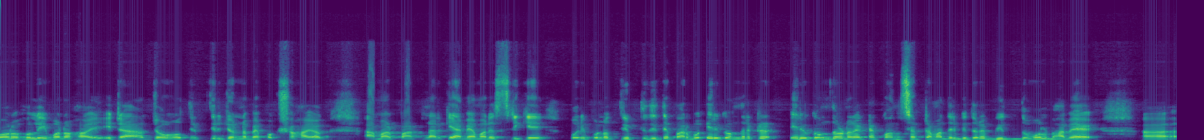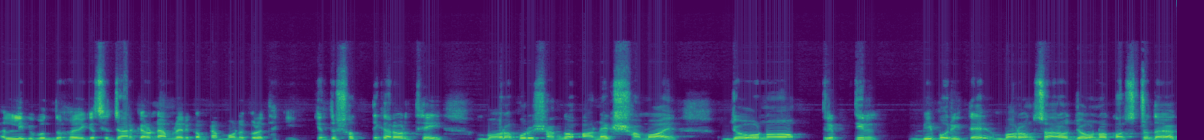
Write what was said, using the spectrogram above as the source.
বড় হলেই মনে হয় এটা যৌন তৃপ্তির জন্য ব্যাপক সহায়ক। আমার পার্টনারকে আমি, আমার স্ত্রীকে পরিপূর্ণ তৃপ্তি দিতে পারব। এরকম একটা, এরকম ধরনের একটা কনসেপ্ট আমাদের ভিতরে বিদ্যমূল ভাবে লিপিবদ্ধ হয়ে গেছে, যার কারণে আমরা এরকমটা মনে করে থাকি। কিন্তু সত্যিকার অর্থেই বড় পুরুষাঙ্গ অনেক সময় যৌন তৃপ্তির বিপরীতে বরঞ্চ আরও যৌন কষ্টদায়ক,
